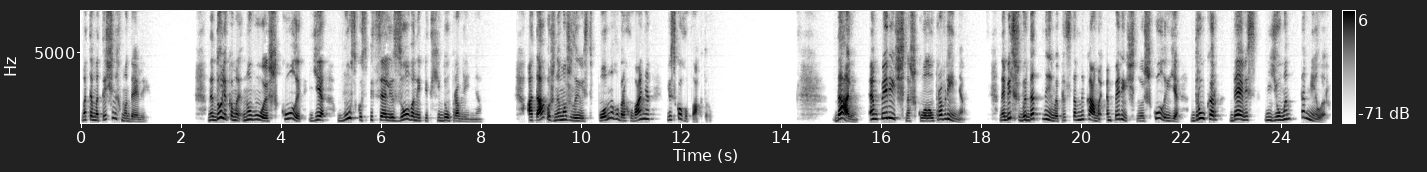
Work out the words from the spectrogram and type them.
математичних моделей. Недоліками нової школи є вузькоспеціалізований підхід до управління, а також неможливість повного врахування людського фактору. Далі емпірична школа управління. Найбільш видатними представниками емпіричної школи є Друкер, Девіс, Ньюмен та Міллер.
